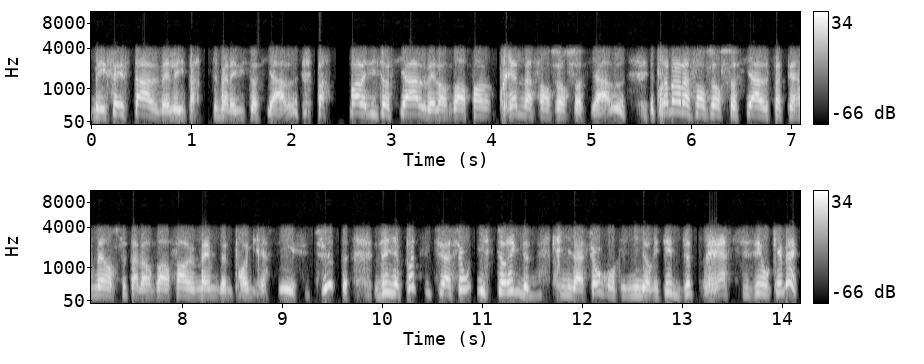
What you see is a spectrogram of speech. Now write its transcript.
Mais ben, s'installent, mais ben, là, ils participent à la vie sociale. Participant à la vie sociale, mais ben, leurs enfants prennent l'ascenseur social. Et prenant l'ascenseur social, ça permet ensuite à leurs enfants eux-mêmes de progresser, et ainsi de suite. Il n'y a pas de situation historique de discrimination contre les minorités dites racisées au Québec.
